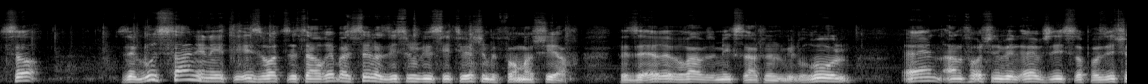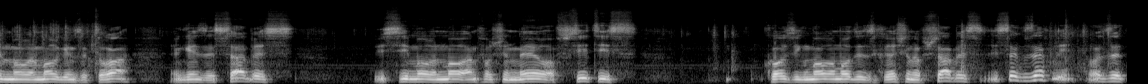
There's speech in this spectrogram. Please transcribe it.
So, the good sign in it is what the Rebbe said us, this will be the situation before Mashiach. That the Erev Rav, the mixed nation will rule, and unfortunately we'll have this opposition more and more against the Torah, against the Sabbath. We see more and more, unfortunately, mayor of cities causing more and more the desecration of Shabbos. It's exactly what that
